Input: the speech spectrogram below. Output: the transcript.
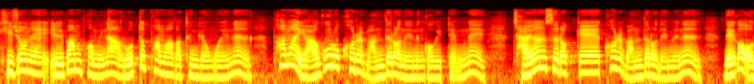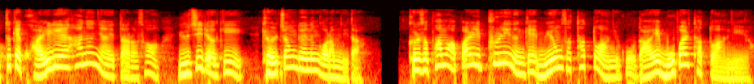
기존의 일반 펌이나 로트 파마 같은 경우에는 파마 약으로 컬을 만들어내는 거기 때문에 자연스럽게 컬을 만들어내면 내가 어떻게 관리해 하느냐에 따라서 유지력이 결정되는 거랍니다. 그래서 파마가 빨리 풀리는 게 미용사 탓도 아니고 나의 모발 탓도 아니에요.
